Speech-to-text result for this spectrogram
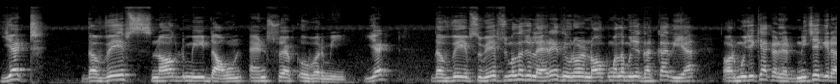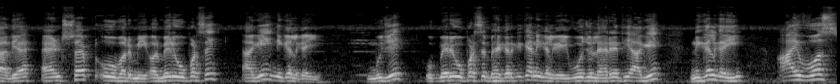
Yet the waves knocked me down and swept over me yet the waves waves मतलब जो लहरें थी, उन्होंने नॉक मतलब मुझे धक्का दिया और मुझे क्या कर दिया? नीचे गिरा दिया एंड स्वेप्ट ओवर मी और मेरे ऊपर से आगे निकल गई। मुझे मेरे ऊपर से बह करके क्या निकल गई? वो जो लहरें थी, आगे निकल गई। I was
